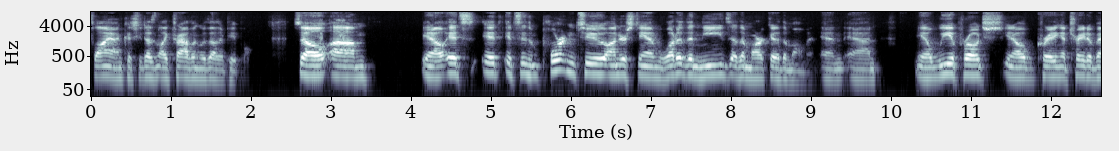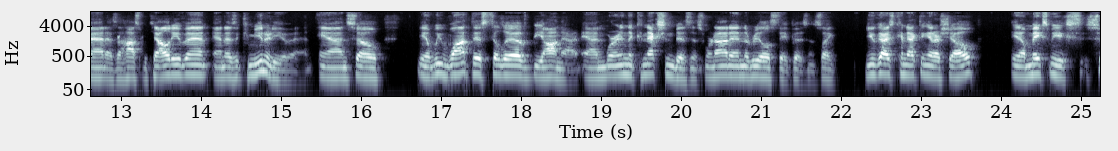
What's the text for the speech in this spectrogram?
fly on because she doesn't like traveling with other people. So, um, you know, it's it, it's important to understand what are the needs of the market at the moment, and and you know, we approach you know creating a trade event as a hospitality event and as a community event, and so you know we want this to live beyond that. And we're in the connection business. We're not in the real estate business. Like you guys connecting at our show you know makes me ex-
